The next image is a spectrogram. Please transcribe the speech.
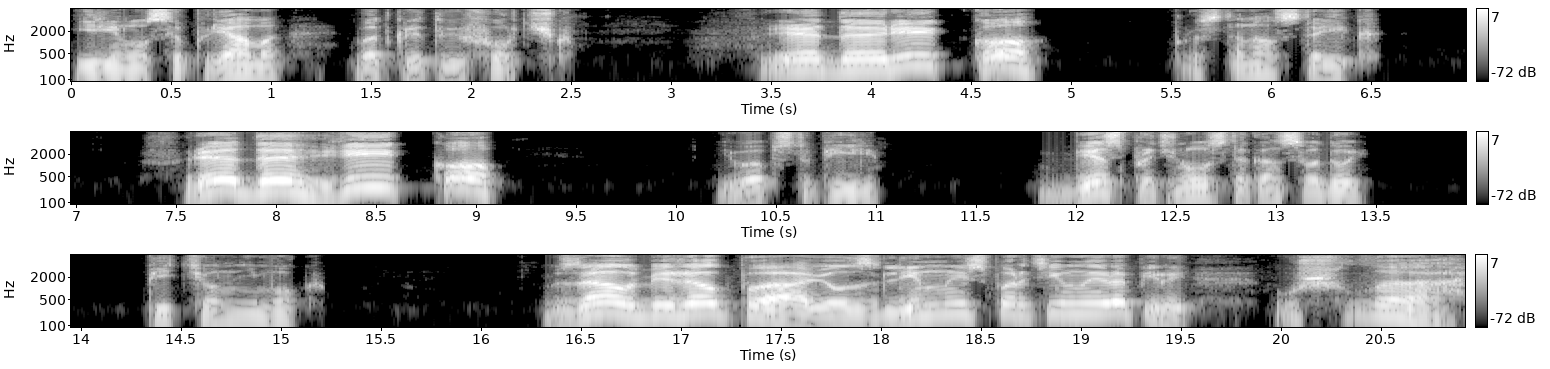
и ринулся прямо в открытую форточку. — Фредерико! — простонал старик. — Фредерико! Его обступили. Бес протянул стакан с водой. Пить он не мог. В зал бежал Павел с длинной спортивной рапирой. Ушла.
